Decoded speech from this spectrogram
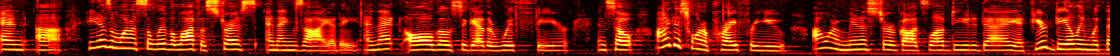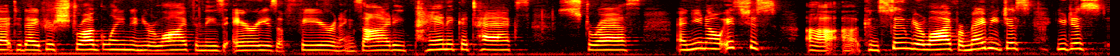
And uh, He doesn't want us to live a life of stress and anxiety. And that all goes together with fear. And so I just want to pray for you. I want to minister God's love to you today. If you're dealing with that today, if you're struggling in your life in these areas of fear and anxiety, panic attacks, stress, and you know, it's just uh, uh, consumed your life, or maybe just you just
